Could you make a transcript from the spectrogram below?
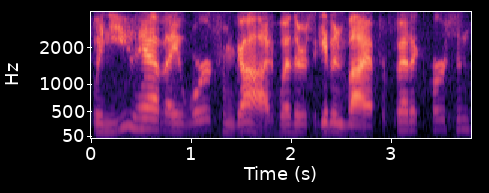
when you have a word from God, whether it's given by a prophetic person,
